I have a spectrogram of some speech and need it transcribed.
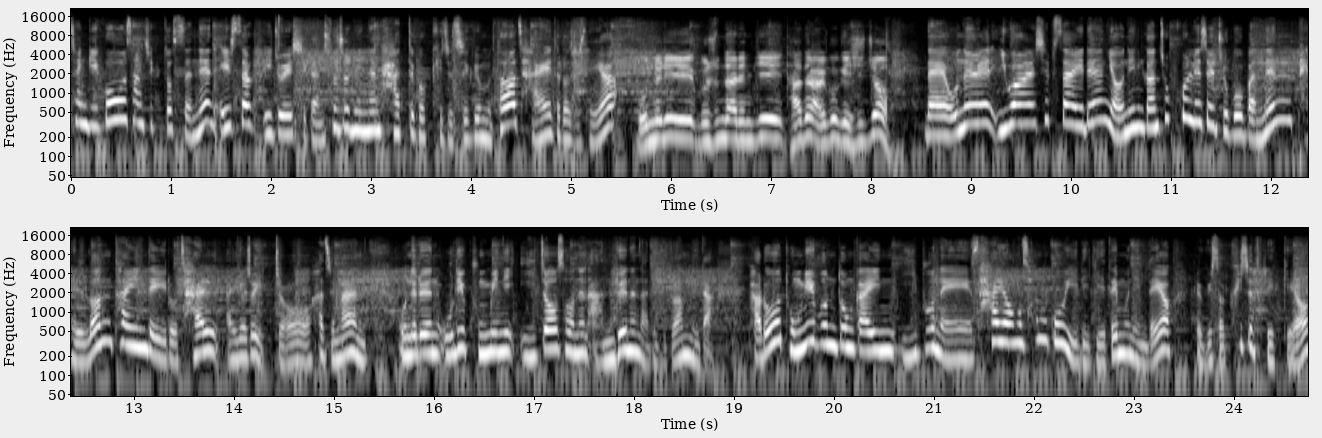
챙기고 상식도 쌓는 일석이조의 시간 수준 있는 핫뜨거 퀴즈 지금부터 잘 들어주세요. 오늘이 무슨 날인지 다들 알고 계시죠? 네, 오늘 2월 14일은 연인 간 초콜릿을 주고받는 밸런타인데이로 잘 알려져 있죠. 하지만 오늘은 우리 국민이 잊어서는 안 되는 날이기도 합니다. 바로 독립운동가인 이분의 사형 선고일이기 때문인데요. 여기서 퀴즈 드릴게요.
